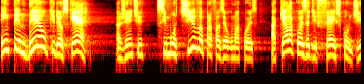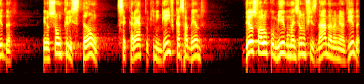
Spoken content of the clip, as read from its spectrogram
entender o que Deus quer, a gente se motiva para fazer alguma coisa aquela coisa de fé escondida, eu sou um cristão secreto que ninguém fica sabendo. Deus falou comigo, mas eu não fiz nada na minha vida.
